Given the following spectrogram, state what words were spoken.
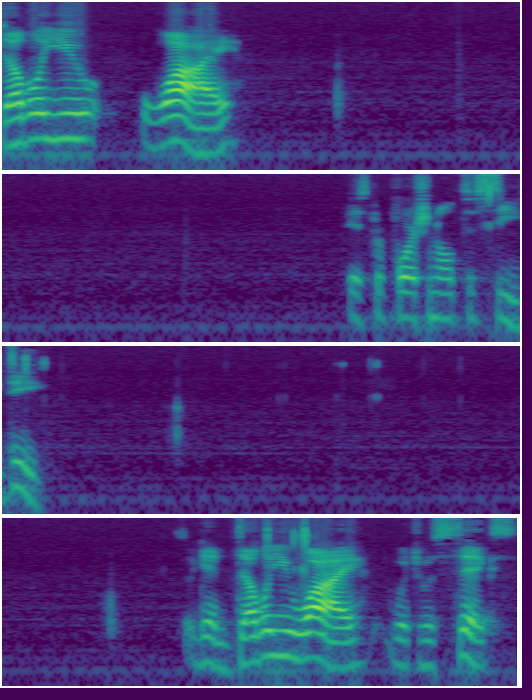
WY is proportional to CD. Again, WY, which was 6,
